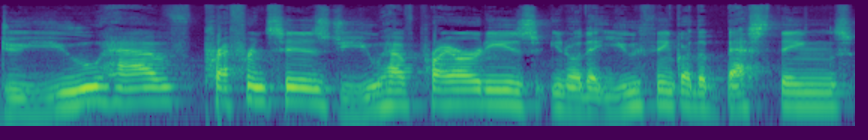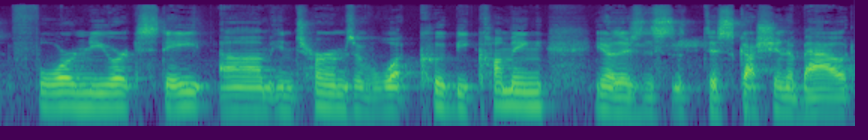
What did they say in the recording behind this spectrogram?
do you have preferences? Do you have priorities you know that you think are the best things for new york state um, in terms of what could be coming? You know there's this discussion about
